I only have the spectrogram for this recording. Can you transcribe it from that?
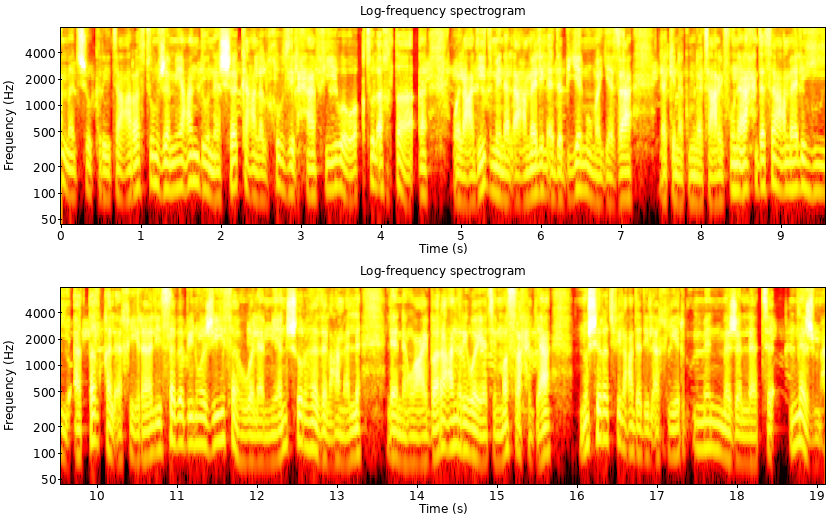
محمد شكري تعرفتم جميعا دون شك على الخبز الحافي ووقت الأخطاء والعديد من الأعمال الأدبية المميزة لكنكم لا تعرفون أحدث أعماله. الطلقة الأخيرة لسبب وجيه فهو لم ينشر هذا العمل لأنه عبارة عن رواية مسرحية نشرت في العدد الأخير من مجلة نجمة.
